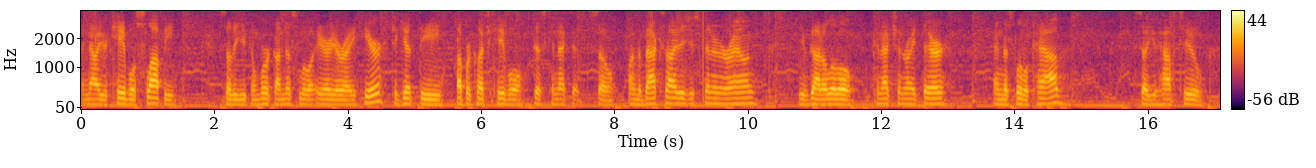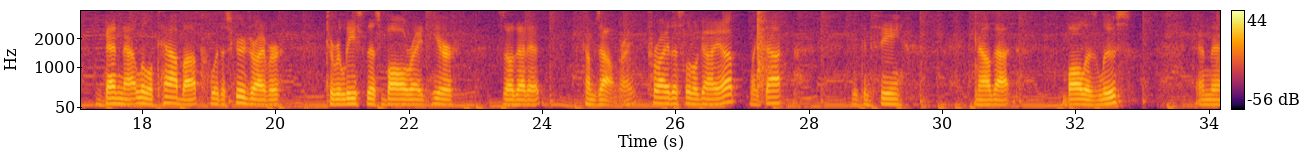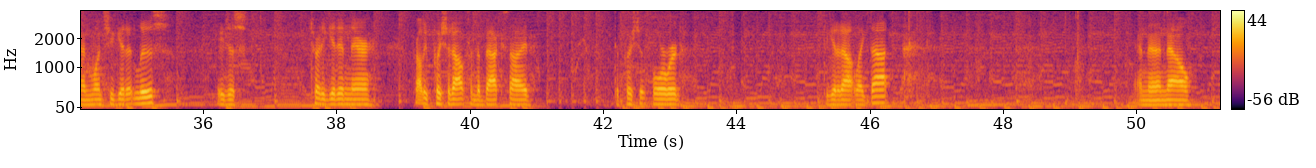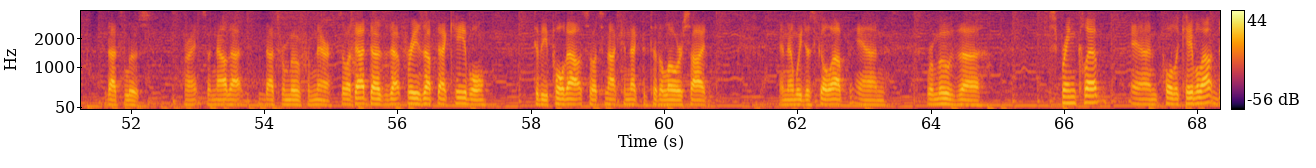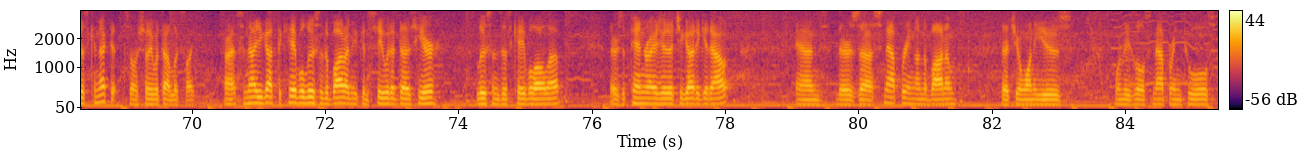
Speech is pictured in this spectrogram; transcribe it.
and now your cable is sloppy so that you can work on this little area right here to get the upper clutch cable disconnected. So on the back side as you spin it around, you've got a little connection right there and this little tab. So you have to bend that little tab up with a screwdriver to release this ball right here so that it comes out, right? Pry this little guy up like that. You can see now that ball is loose. And then once you get it loose, you just try to get in there, probably push it out from the back side to push it forward to get it out like that. And then now that's loose, right? So now that that's removed from there. So what that does is that frees up that cable to be pulled out so it's not connected to the lower side. And then we just go up and remove the spring clip and pull the cable out and disconnect it. So I'll show you what that looks like. All right, so now you got the cable loose at the bottom. You can see what it does here. Loosens this cable all up. There's a pin right here that you got to get out and there's a snap ring on the bottom that you'll want to use one of these little snap ring tools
